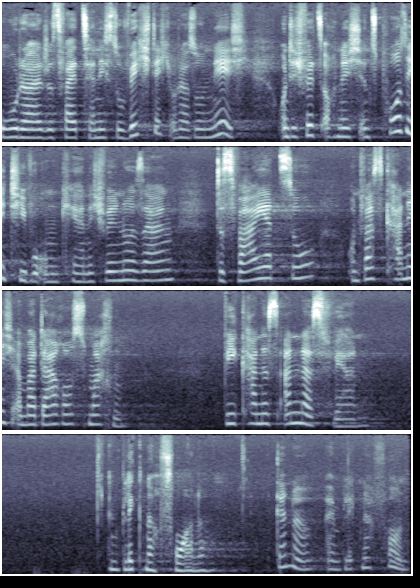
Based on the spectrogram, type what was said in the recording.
oder das war jetzt ja nicht so wichtig oder so nicht. Und ich will es auch nicht ins Positive umkehren. Ich will nur sagen, das war jetzt so und was kann ich aber daraus machen? Wie kann es anders werden? Ein Blick nach vorne. Genau, ein Blick nach vorn.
